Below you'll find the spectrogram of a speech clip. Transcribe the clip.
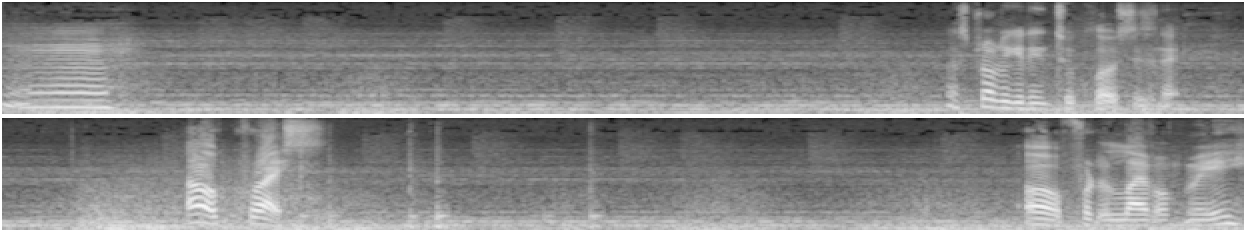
Mm. That's probably getting too close, isn't it? Oh, Christ. Oh, for the life of me.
